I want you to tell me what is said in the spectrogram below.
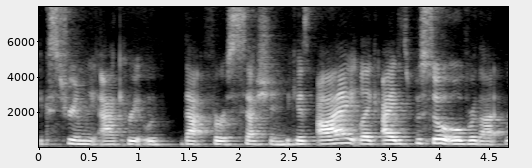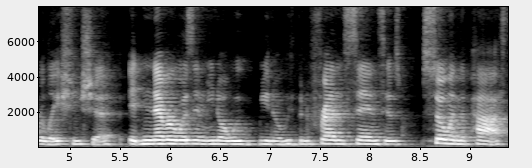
extremely accurate with that first session because I like I was so over that relationship. It never was in, you know, we you know, we've been friends since. It was so in the past.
